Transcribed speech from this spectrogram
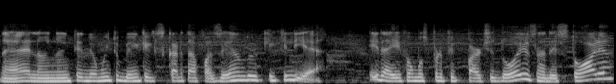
né? Não, não entendeu muito bem o que esse cara tá fazendo, o que que ele é. E daí vamos pra parte 2, né, da história,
